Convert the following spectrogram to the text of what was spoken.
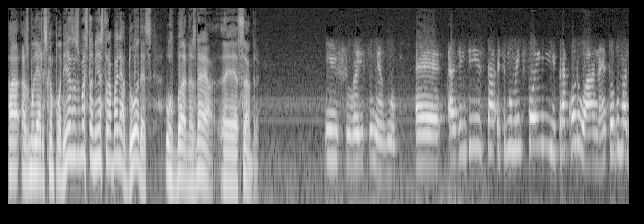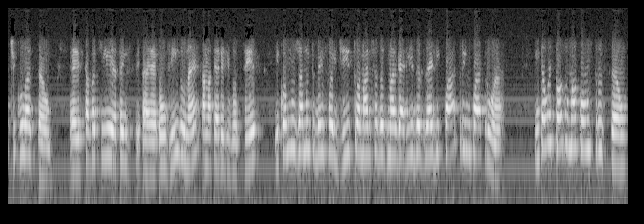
a, as mulheres camponesas, mas também as trabalhadoras urbanas, né, é, Sandra? Isso, é isso mesmo. É, a gente está, esse momento foi para coroar, né, toda uma articulação. É, estava aqui até, é, ouvindo, né, a matéria de vocês e como já muito bem foi dito, a Marcha das Margaridas é de quatro em quatro anos. Então é toda uma construção.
